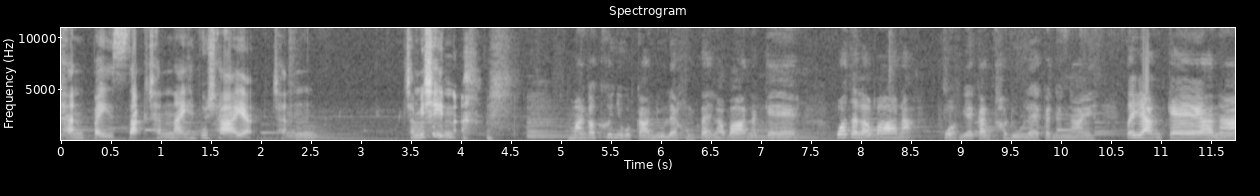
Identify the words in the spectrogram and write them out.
ฉันไปซักชั้นในให้ผู้ชายอะ่ะฉันฉันไม่ชินอะ มันก็ขึ้นอยู่กับการดูแลของแต่ละบ้านนะแก ว่าแต่ละบ้านอะ ผัวเมียกันเขาดูแลกันยังไง แต่อย่างแกอะนะ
